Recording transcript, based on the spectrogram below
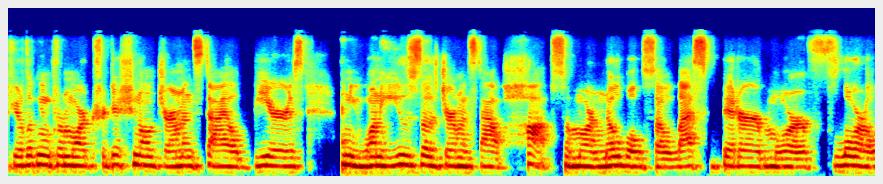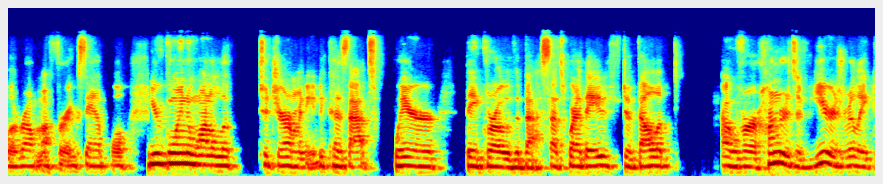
if you're looking for more traditional german style beers and you want to use those german style hops so more noble so less bitter more floral aroma for example you're going to want to look to germany because that's where they grow the best. That's where they've developed over hundreds of years, really,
